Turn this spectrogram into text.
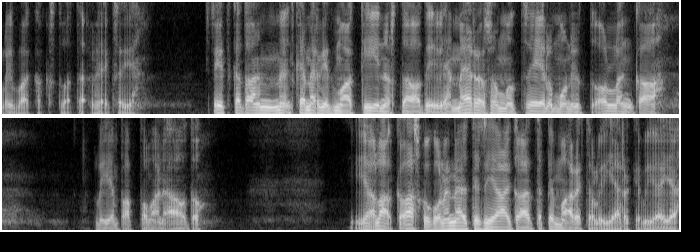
oli vaikka 2009. Ja sitten katsoin, mitkä merkit mua kiinnostaa. Otin yhden Mersun, mutta se ei ollut mun juttu ollenkaan. Liian pappamainen auto. Ja laskukone näytti siihen aikaan, että pemarit oli järkeviä ja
